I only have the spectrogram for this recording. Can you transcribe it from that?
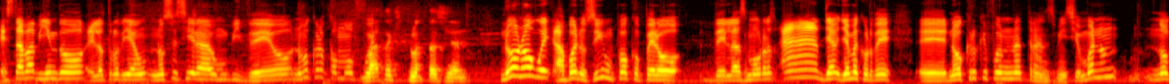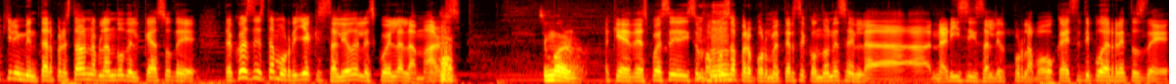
Estaba viendo el otro día, un- no sé si era un video, no me acuerdo cómo fue. Más explotación. No, no, güey. Ah, bueno, sí, un poco, pero de las morras. Ah, ya, ya me acordé. Eh, no, creo que fue en una transmisión. Bueno, no quiero inventar, pero estaban hablando del caso de. ¿Te acuerdas de esta morrilla que salió de la escuela, la Mars? Simón, Que después se hizo famosa, pero por meterse condones en la nariz y salir por la boca. Este tipo de retos de,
